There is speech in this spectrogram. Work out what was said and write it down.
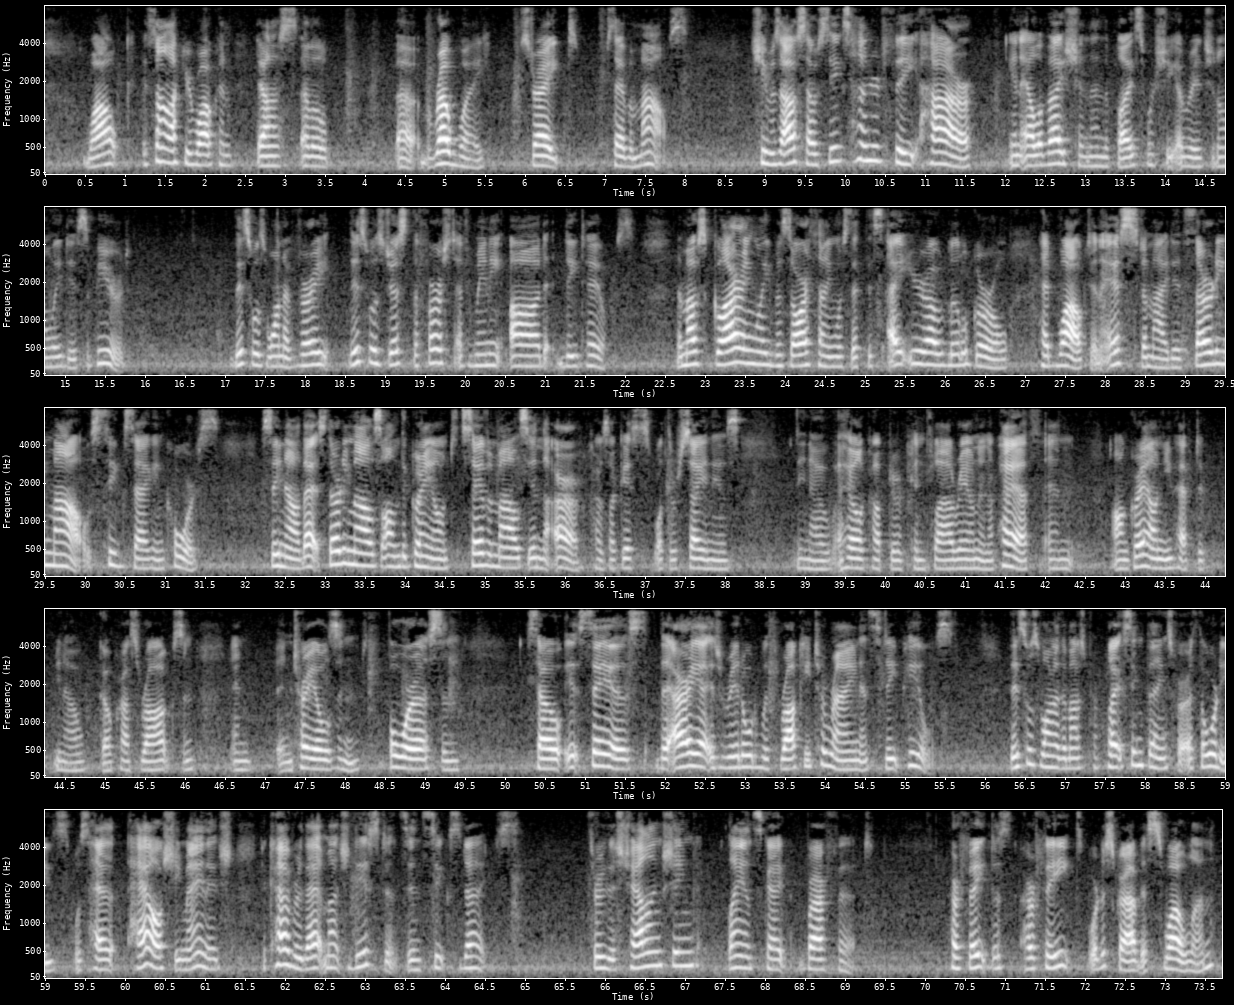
walk. It's not like you're walking down a, a little uh, roadway straight seven miles. She was also 600 feet higher in elevation than the place where she originally disappeared. This was one of very this was just the first of many odd details. The most glaringly bizarre thing was that this 8-year-old little girl had walked an estimated 30 miles zigzagging course See now, that's 30 miles on the ground, 7 miles in the air, because I guess what they're saying is, you know, a helicopter can fly around in a path, and on ground you have to, you know, go across rocks and, and, and trails and forests, and so it says the area is riddled with rocky terrain and steep hills. This was one of the most perplexing things for authorities was how, how she managed to cover that much distance in six days through this challenging landscape barefoot. Her feet, her feet were described as swollen,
